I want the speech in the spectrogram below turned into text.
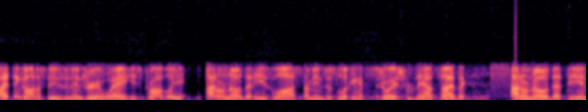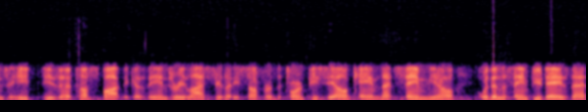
I think honestly, he's an injury away. He's probably. I don't know that he's lost. I mean, just looking at the situation from the outside, like I don't know that the injury. He he's in a tough spot because the injury last year that he suffered, the torn PCL, came that same. You know, within the same few days that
